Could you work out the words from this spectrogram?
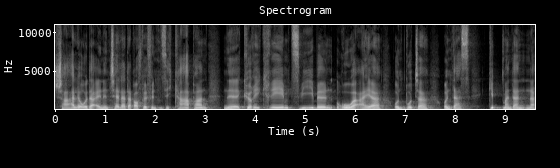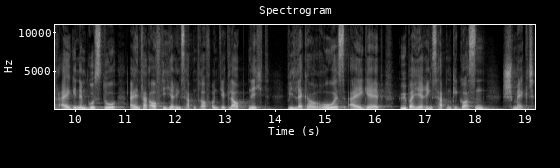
Schale oder einen Teller. Darauf befinden sich Kapern, eine Currycreme, Zwiebeln, rohe Eier und Butter. Und das gibt man dann nach eigenem Gusto einfach auf die Heringshappen drauf. Und ihr glaubt nicht, wie lecker rohes Eigelb über Heringshappen gegossen schmeckt.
